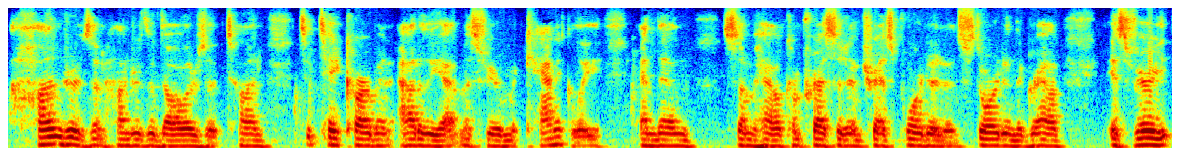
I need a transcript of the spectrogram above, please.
hundreds and hundreds of dollars a ton to take carbon out of the atmosphere mechanically and then somehow compress it and transport it and store it in the ground. It's very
